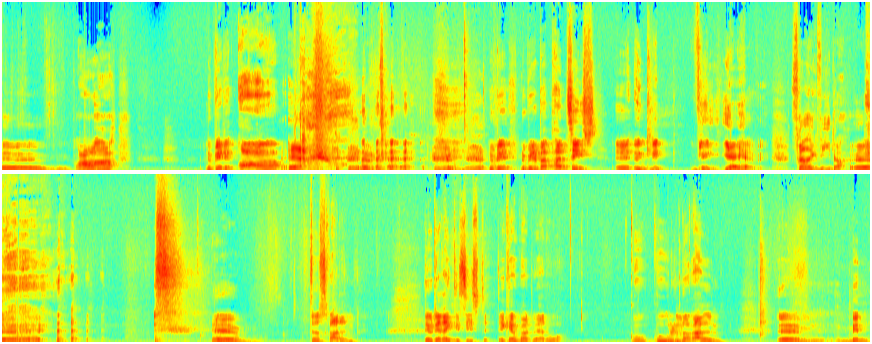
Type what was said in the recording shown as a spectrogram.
Øh, åh, Nu bliver det, åh, ja. nu bliver, nu bliver det bare parentes, øh, ynkeligt Vin. Ja, ja. Frederik Wiener. Øh, øh, Dødsretten. Det er jo det rigtige sidste. Det kan jo godt være et ord. Gu- Gulen og rallen. øh, men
